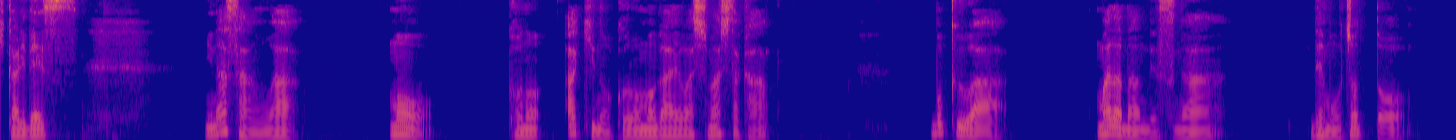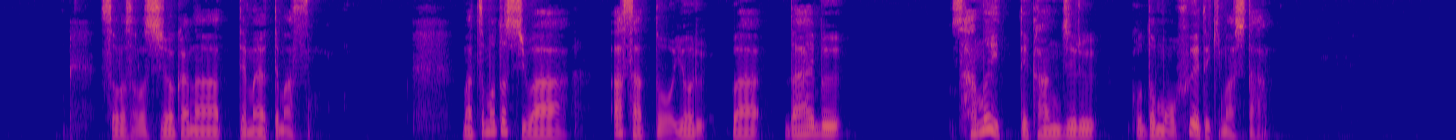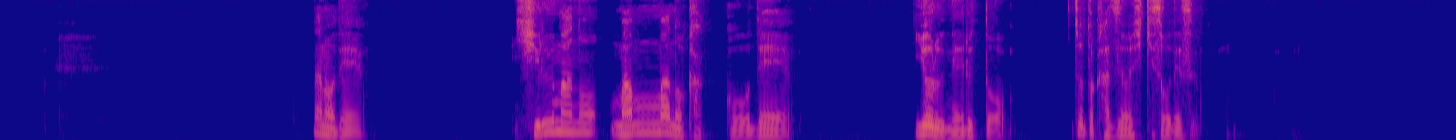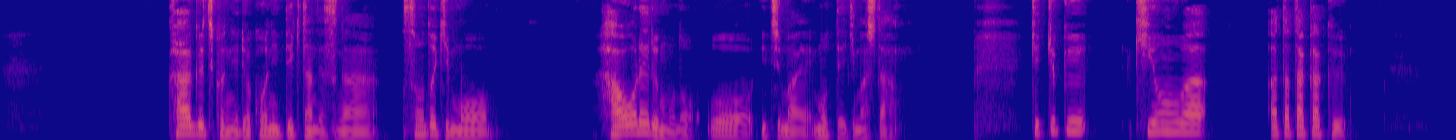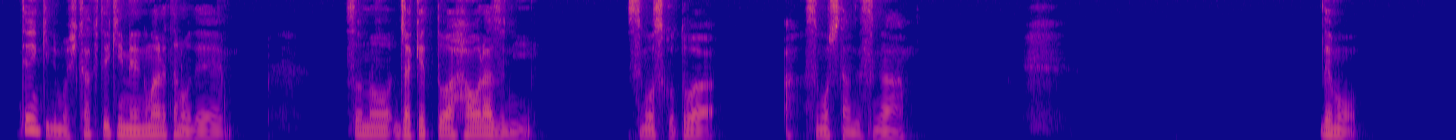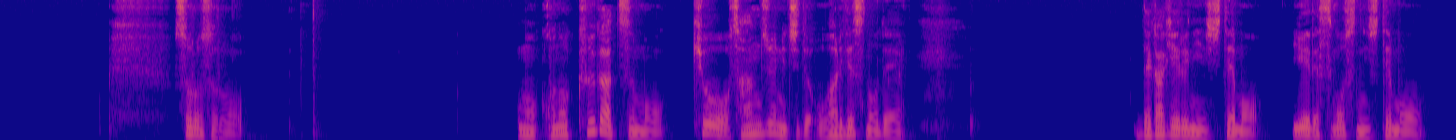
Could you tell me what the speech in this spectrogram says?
光です。皆さんはもうこの秋の衣替えはしましたか？僕はまだなんですが、でもちょっとそろそろしようかなって迷ってます。松本市は朝と夜はだいぶ寒いって感じることも増えてきました。なので、昼間のまんまの格好で夜寝るとちょっと風邪をひきそうです。河口湖に旅行に行ってきたんですが、その時も羽織れるものを1枚持っていきました。結局、気温は暖かく、天気にも比較的恵まれたので、そのジャケットは羽織らずに過ごすことは、あ、過ごしたんですが、でも、そろそろ、もうこの9月も今日30日で終わりですので、出かけるにしても、家で過ごすにしても、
